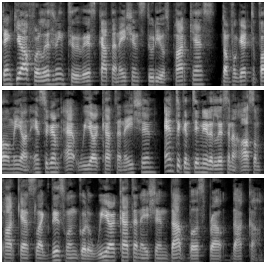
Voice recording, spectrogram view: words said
Thank you all for listening to this Catanation Studios podcast. Don't forget to follow me on Instagram at We Are. And to continue to listen to awesome podcasts like this one, go to wearecatanation.buzzsprout.com.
